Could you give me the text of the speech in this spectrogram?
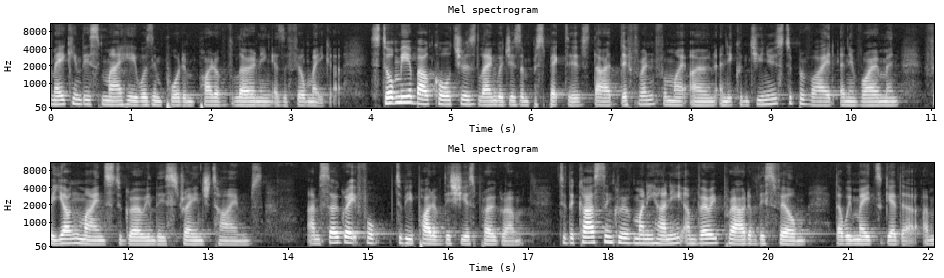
Making this mahi was an important part of learning as a filmmaker. It's taught me about cultures, languages, and perspectives that are different from my own, and it continues to provide an environment for young minds to grow in these strange times. I'm so grateful to be part of this year's program. To the cast and crew of Money Honey, I'm very proud of this film that we made together. I'm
